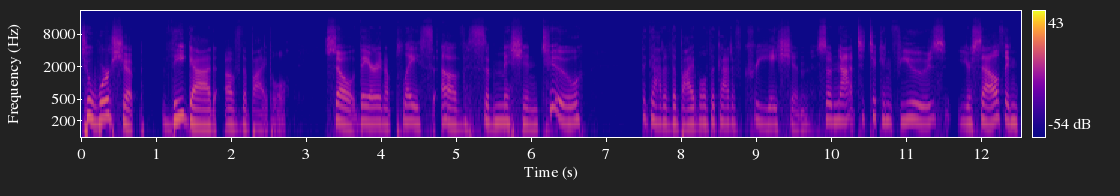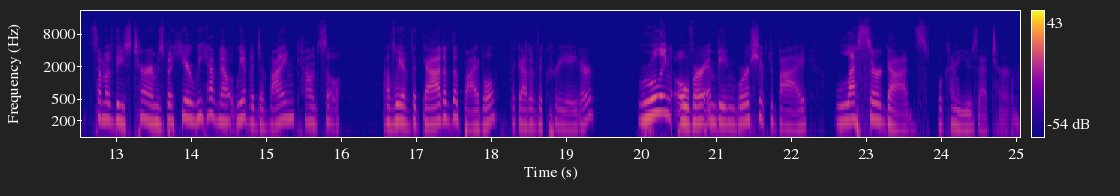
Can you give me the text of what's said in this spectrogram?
to worship the God of the Bible. So they are in a place of submission to the God of the Bible, the God of creation. So not to, to, confuse yourself in some of these terms, but here we have now we have a divine council of we have the God of the Bible, the God of the Creator, ruling over and being worshiped by lesser gods. We'll kind of use that term,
